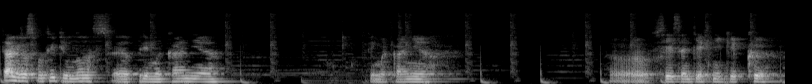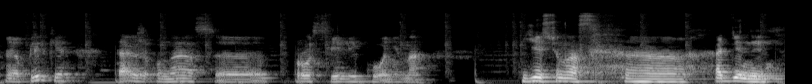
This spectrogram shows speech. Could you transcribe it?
Также смотрите, у нас э, примыкание, примыкание Э, всей сантехники к э, плитке. Также у нас э, просиликонено. Есть у нас э, отдельный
